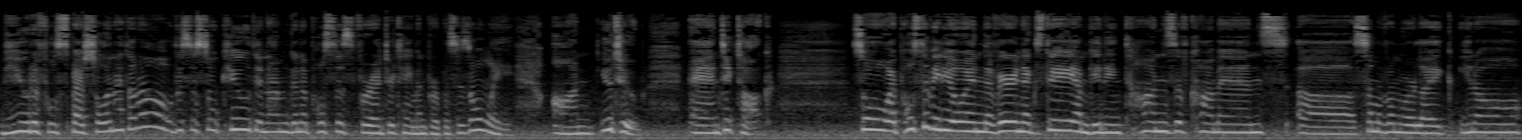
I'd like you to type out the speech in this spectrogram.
beautiful, special. And I thought, oh, this is so cute. And I'm going to post this for entertainment purposes only on YouTube and TikTok. So I post the video and the very next day I'm getting tons of comments. Uh, some of them were like, you know,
